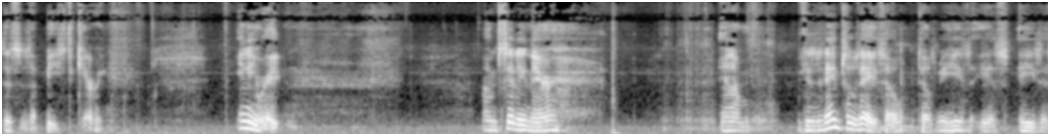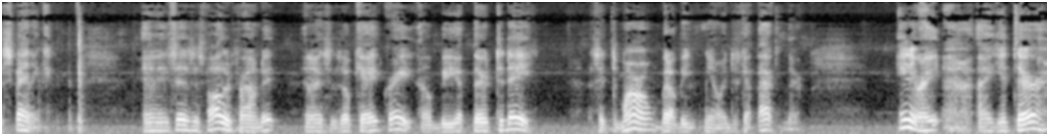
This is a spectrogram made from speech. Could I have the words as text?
this is a beast to carry. Any rate, I'm sitting there, and I'm because his name's Jose, so tells me he's he's he's Hispanic, and he says his father found it, and I says, okay, great, I'll be up there today. I said tomorrow, but I'll be, you know, I just got back from there any rate, I get there,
